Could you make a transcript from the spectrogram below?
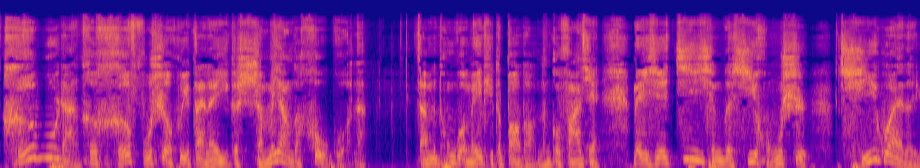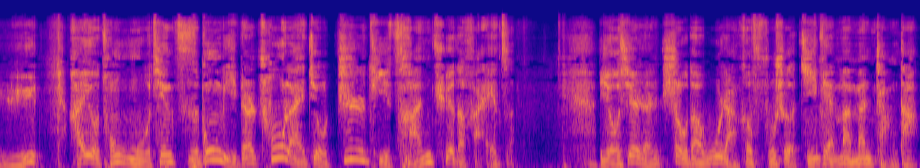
核污染和核辐射会带来一个什么样的后果呢？咱们通过媒体的报道，能够发现那些畸形的西红柿、奇怪的鱼，还有从母亲子宫里边出来就肢体残缺的孩子。有些人受到污染和辐射，即便慢慢长大，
